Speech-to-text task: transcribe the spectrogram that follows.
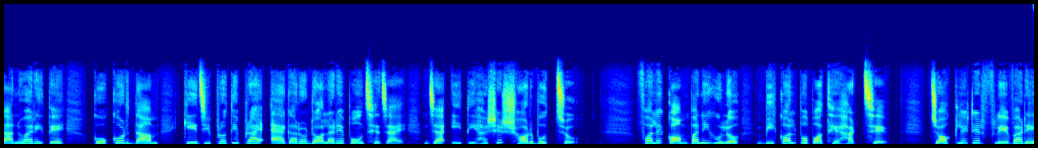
জানুয়ারিতে কোকোর দাম কেজি প্রতি প্রায় এগারো ডলারে পৌঁছে যায়, যা ইতিহাসের সর্বোচ্চ। ফলে কোম্পানিগুলো বিকল্প পথে হাঁটছে। চকলেটের ফ্লেভারে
